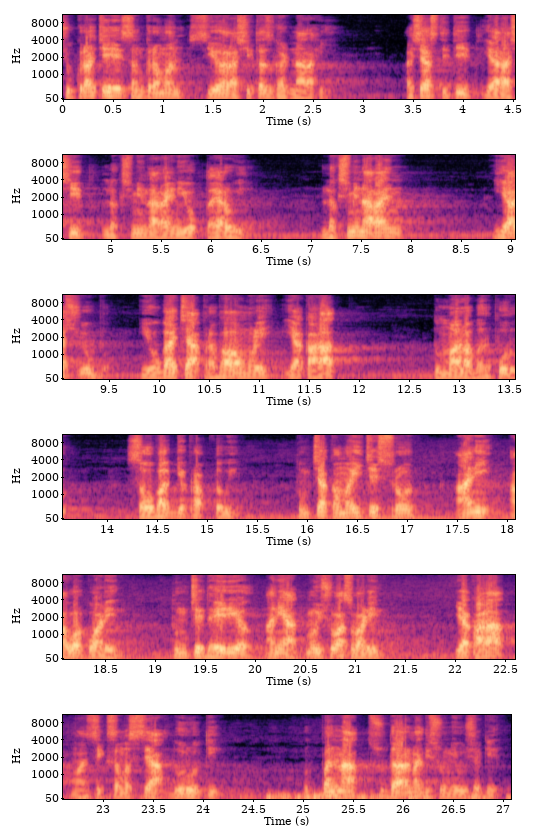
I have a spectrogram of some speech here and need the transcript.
शुक्राचे हे संक्रमण सिंह राशीतच घडणार आहे. अशा स्थितीत या राशीत लक्ष्मीनारायण योग तयार होईल. लक्ष्मीनारायण या शुभ योगाच्या प्रभावामुळे या काळात तुम्हाला भरपूर सौभाग्य प्राप्त होईल. तुमच्या कमाईचे स्रोत आणि आवक वाढेल. तुमचे धैर्य आणि आत्मविश्वास वाढेल. या काळात मानसिक समस्या दूर होतील. उत्पन्नात सुधारणा दिसून येऊ शकेल.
